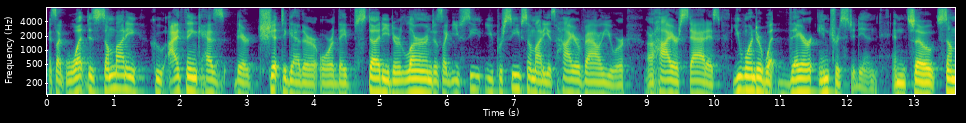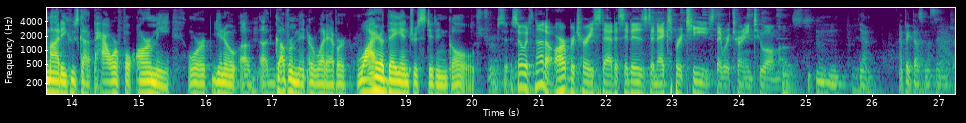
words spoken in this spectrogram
it's like what does somebody who I think has their shit together or they've studied or learned, it's like you see you perceive somebody as higher value or, or higher status, you wonder what they're interested in. And so somebody who's got a powerful army or, you know, a, a government or whatever, why are they interested in gold? So, so it's not an arbitrary status; it is an expertise they were turning to almost. Yeah. I think that's my signature.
